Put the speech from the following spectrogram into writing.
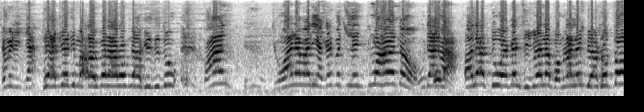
કેવી રીતના ત્યાંથી મારા ઉપર આરોપ નાખી દીધું પણ જુવાના વાળી અગરબત્તી લઈને તું આવ્યો તો ઉડાડવા. અલ્યા તું એકન સિજવાયેલા ભમરા લઈને બેઠો તો.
